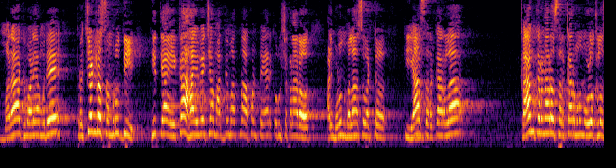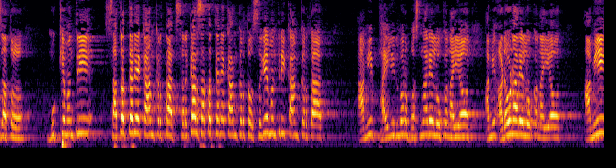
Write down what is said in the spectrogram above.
मराठवाड्यामध्ये प्रचंड समृद्धी ही त्या एका हायवेच्या माध्यमातून आपण तयार करू शकणार आहोत. आणि म्हणून मला असं वाटतं की या सरकारला काम करणारं सरकार म्हणून ओळखलं जातं. मुख्यमंत्री सातत्याने काम करतात सरकार सातत्याने काम करतं सगळे मंत्री काम करतात. आम्ही फायलींवर बसणारे लोक नाही आहोत आम्ही अडवणारे लोक नाही आहोत. आम्ही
